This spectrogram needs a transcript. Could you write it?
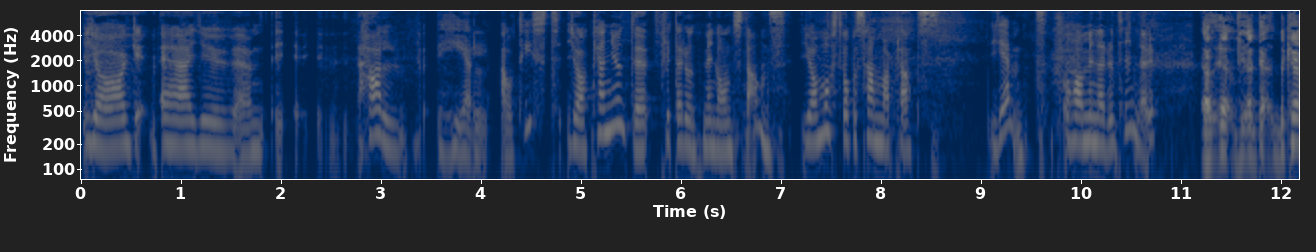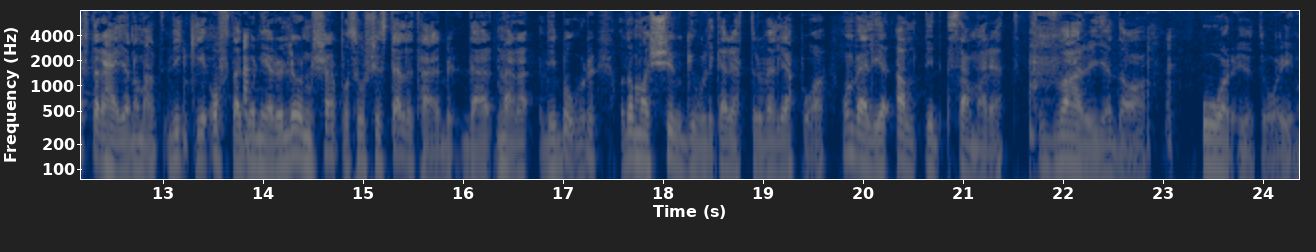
jag är ju eh, halvhel autist. Jag kan ju inte flytta runt mig någonstans. Jag måste vara på samma plats jämt och ha mina rutiner. Jag, jag, jag kan bekräfta det här genom att Vicky ofta går ner och lunchar på sushi-stället här där nära vi bor. Och de har 20 olika rätter att välja på. Hon väljer alltid samma rätt varje dag, år ut och år in.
